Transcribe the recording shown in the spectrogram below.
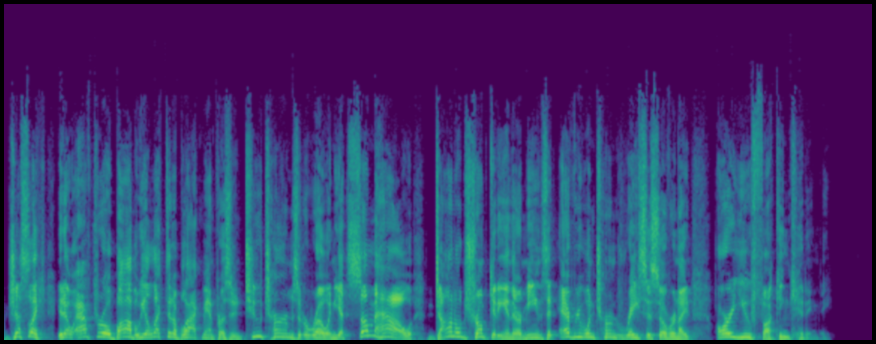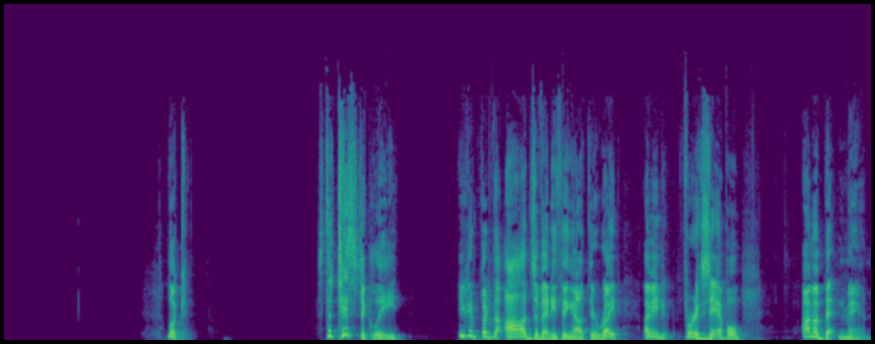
just like, you know, after Obama, we elected a black man president two terms in a row, and yet somehow Donald Trump getting in there means that everyone turned racist overnight. Are you fucking kidding me? Look, statistically, you can put the odds of anything out there, right? I mean, for example, I'm a betting man.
